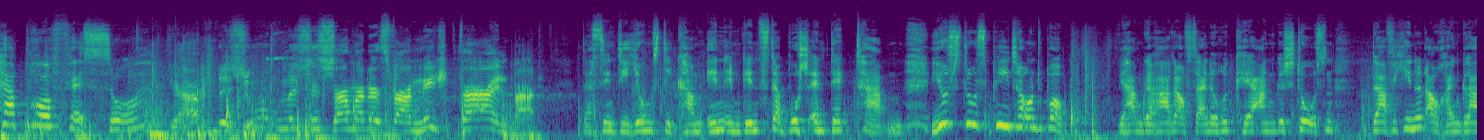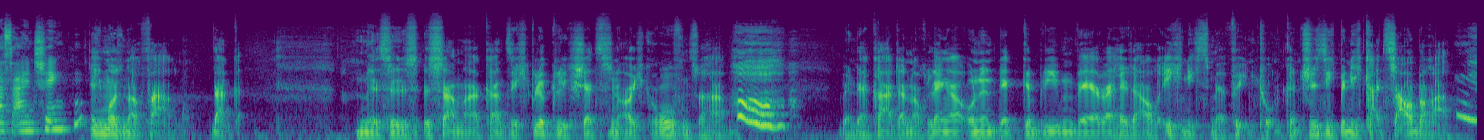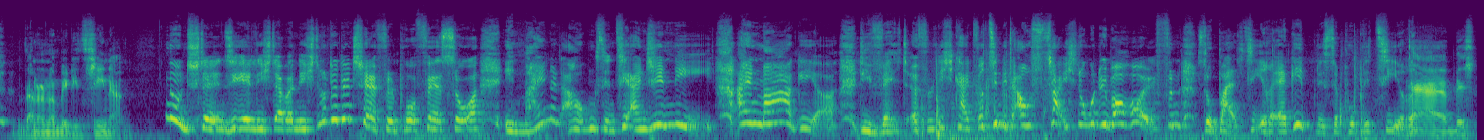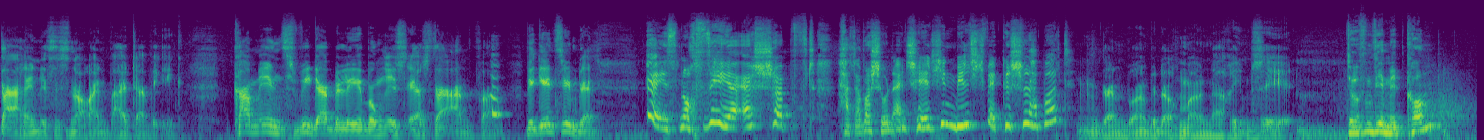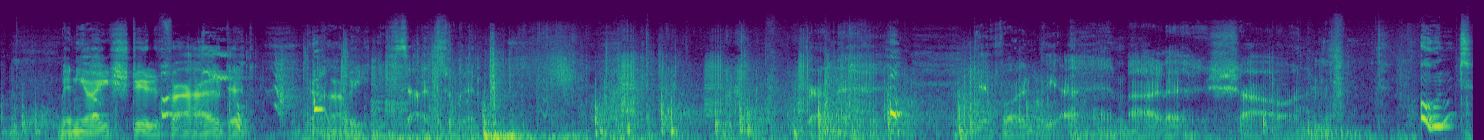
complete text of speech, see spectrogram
Herr Professor, Sie haben Besuch, Mrs. Summer, das war nicht vereinbart. Das sind die Jungs, die Come-In im Ginsterbusch entdeckt haben. Justus, Peter und Bob. Wir haben gerade auf seine Rückkehr angestoßen. Darf ich Ihnen auch ein Glas einschenken? Ich muss noch fahren. Danke. Mrs. Summer kann sich glücklich schätzen, euch gerufen zu haben. Wenn der Kater noch länger unentdeckt geblieben wäre, hätte auch ich nichts mehr für ihn tun können. Schließlich bin ich kein Zauberer, sondern nur Mediziner. Nun stellen Sie Ihr Licht aber nicht unter den Scheffel, Professor. In meinen Augen sind Sie ein Genie, ein Magier. Die Weltöffentlichkeit wird Sie mit Auszeichnungen überhäufen, sobald Sie Ihre Ergebnisse publizieren. Äh, bis dahin ist es noch ein weiter Weg. Come-ins Wiederbelebung ist erst der Anfang. Wie geht's ihm denn? Er ist noch sehr erschöpft, hat aber schon ein Schälchen Milch weggeschlabbert. Dann wollen wir doch mal nach ihm sehen. Dürfen wir mitkommen? Wenn ihr euch still verhaltet, dann habe ich nichts einzuwenden. Dann äh, wollen wir mal äh, schauen. Und?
